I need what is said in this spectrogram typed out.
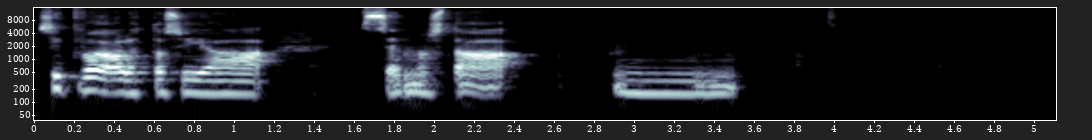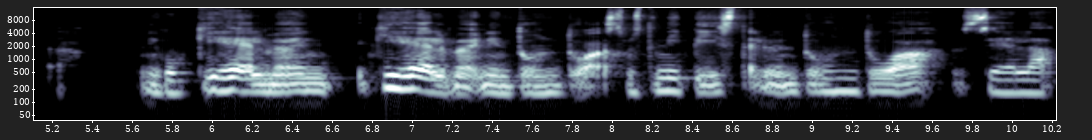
Sitten voi olla tosiaan semmoista mm, niin kuin kihelmöin, kihelmöinnin tuntua, semmoista nipistelyn tuntua siellä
